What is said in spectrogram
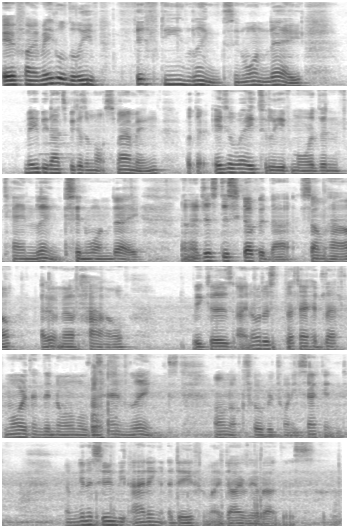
If I'm able to leave 15 links in one day, maybe that's because I'm not spamming, but there is a way to leave more than 10 links in one day, and I just discovered that somehow, I don't know how, because I noticed that I had left more than the normal 10 links on October 22nd. I'm gonna soon be adding a day for my diary about this.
